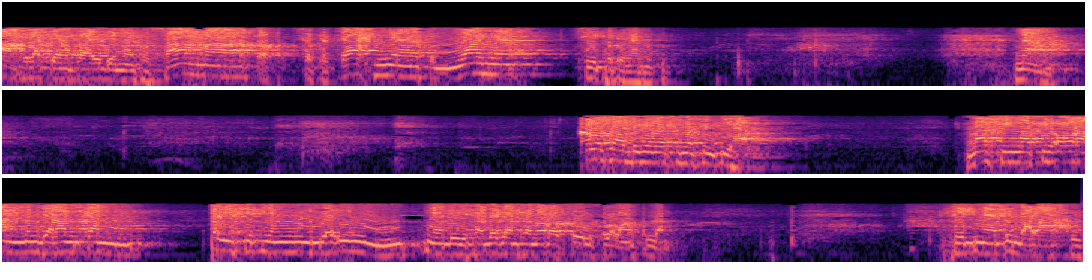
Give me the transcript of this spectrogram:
akhlak yang baik dengan sesama, sedekahnya, semuanya sibuk dengan itu. Nah, Rasul SAW. Fitnah itu tidak laku.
